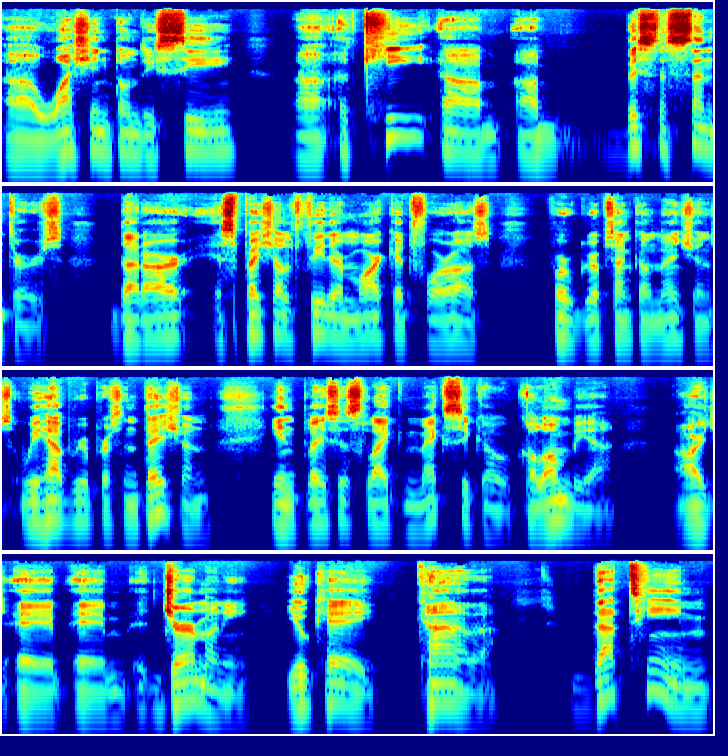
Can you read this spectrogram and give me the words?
uh, Washington D.C. Uh, key um, um, business centers that are a special feeder market for us for groups and conventions. We have representation in places like Mexico, Colombia, Ar- eh, eh, Germany, UK, Canada. That team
